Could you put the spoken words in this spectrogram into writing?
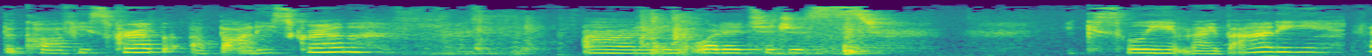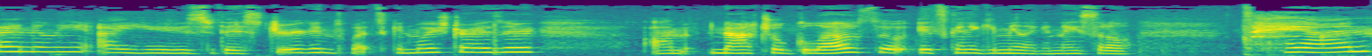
the coffee scrub, a body scrub, um, in order to just exfoliate my body. Finally, I used this Jergens Wet Skin Moisturizer, um, Natural Glow, so it's gonna give me like a nice little tan.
